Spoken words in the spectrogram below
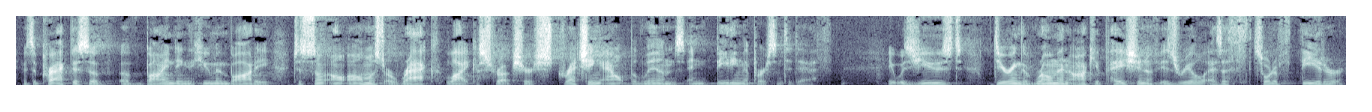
It was a practice of, of binding the human body to some, almost a rack like structure, stretching out the limbs and beating the person to death. It was used during the Roman occupation of Israel as a th- sort of theater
